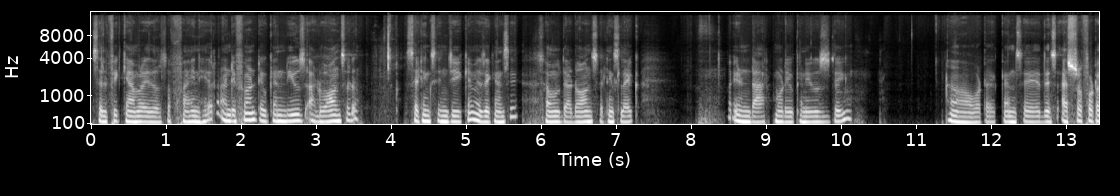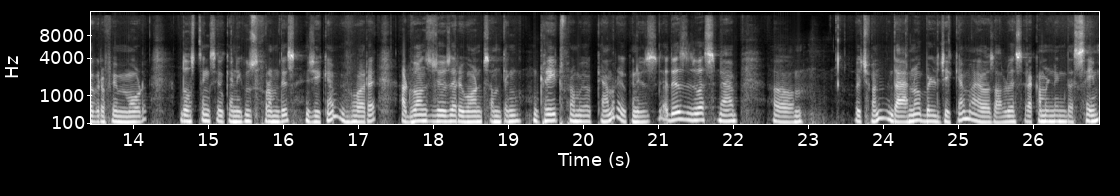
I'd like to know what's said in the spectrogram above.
Selfie camera is also fine here. And if you want you can use advanced settings in Gcam as you can see. Some of the advanced settings like in dark mode you can use the uh, what I can say this astrophotography mode those things you can use from this gcam if you are a advanced user you want something great from your camera you can use this was snap um, which one? The arno build gcam i was always recommending the same.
